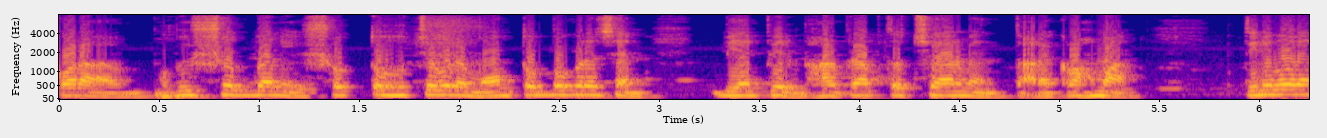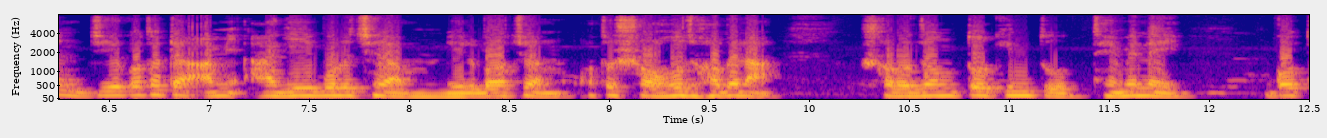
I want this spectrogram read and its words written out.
করা ভবিষ্যৎবাণী সত্য হচ্ছে বলে মন্তব্য করেছেন বিএনপির ভারপ্রাপ্ত চেয়ারম্যান তারেক রহমান। তিনি বলেন, যে কথাটা আমি আগেই বলেছিলাম, নির্বাচন অত সহজ হবে না ষড়যন্ত্র কিন্তু থেমে নেই। গত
